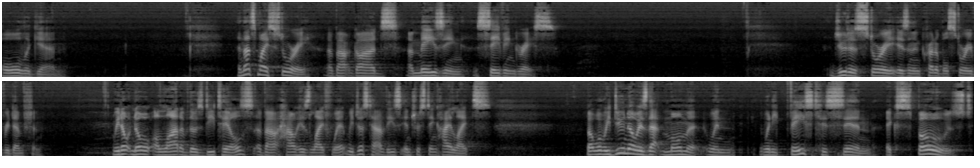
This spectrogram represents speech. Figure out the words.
whole again. And that's my story about God's amazing saving grace. Judah's story is an incredible story of redemption. We don't know a lot of those details about how his life went. We just have these interesting highlights. But what we do know is that moment when, when he faced his sin, exposed,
